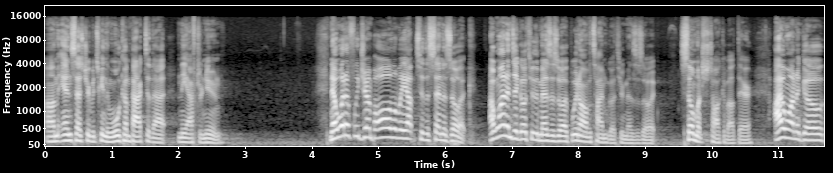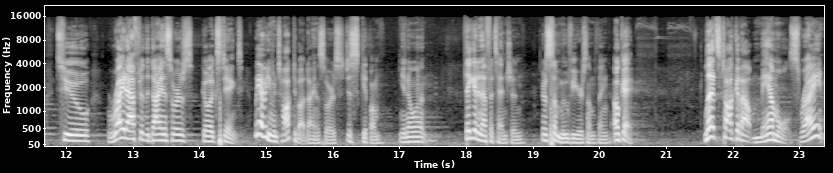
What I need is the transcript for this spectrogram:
um, ancestry between them. We'll come back to that in the afternoon. Now, what if we jump all the way up to the Cenozoic? I wanted to go through the Mesozoic, we don't have time to go through Mesozoic. So much to talk about there. I want to go to right after the dinosaurs go extinct. We haven't even talked about dinosaurs, just skip them. You know what? They get enough attention. There's some movie or something. Okay. Let's talk about mammals, right?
